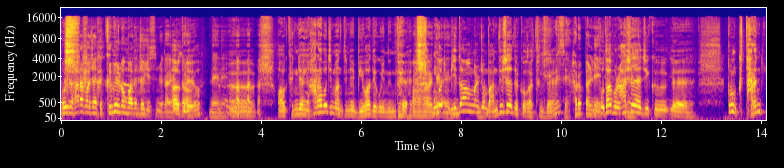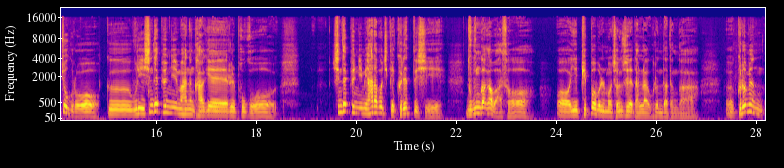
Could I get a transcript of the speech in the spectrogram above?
오히려 할아버지한테 금일봉 받은 적이 있습니다. 그래서 아, 그래요? 네네. 어, 아, 굉장히 할아버지만 굉장히 미화되고 있는데 아, 뭔가 네. 좀 미담을 좀 만드셔야 될 것 같은데 글쎄 하루 빨리 보답을 하셔야지 그 예. 그럼 그 다른 쪽으로 그 우리 신 대표님 하는 가게를 보고 신 대표님이 할아버지께 그랬듯이 누군가가 와서 어 이 비법을 뭐 전수해 달라고 그런다든가 어 그러면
